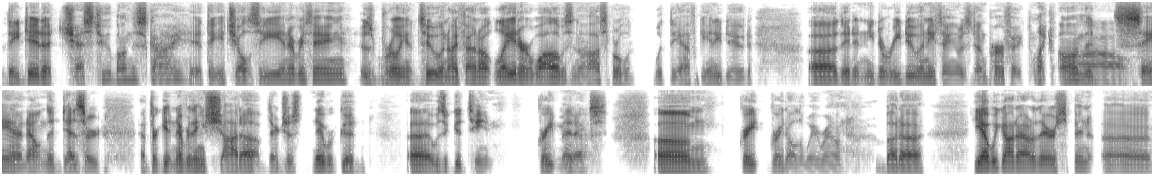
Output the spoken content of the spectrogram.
they did a chest tube on this guy at the HLZ and everything. It was Oh brilliant too. And I found out later while I was in the hospital with, with the Afghani dude, uh, they didn't need to redo anything. It was done perfect. Like on Wow. the sand, out in the desert, after getting everything shot up. They're just they were good. Uh, it was a good team. Great Yeah. medics. Um, great, great all the way around. But uh, yeah, we got out of there. Spent uh,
